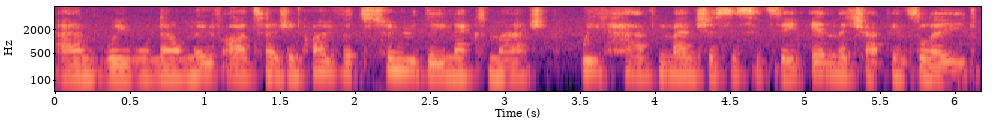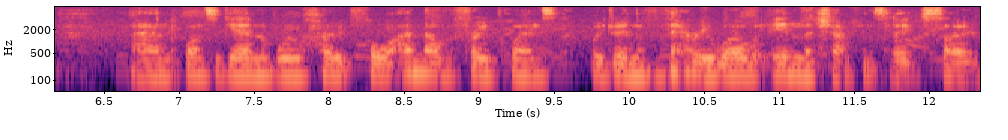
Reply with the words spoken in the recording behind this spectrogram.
And we will now move our attention over to the next match. We have Manchester City in the Champions League. And once again, we'll hope for another three points. We're doing very well in the Champions League, so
